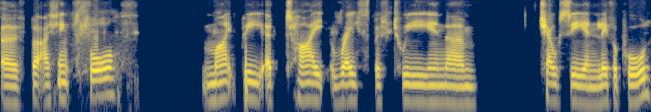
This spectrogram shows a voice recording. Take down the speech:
of, but I think fourth might be a tight race between um Chelsea and Liverpool.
